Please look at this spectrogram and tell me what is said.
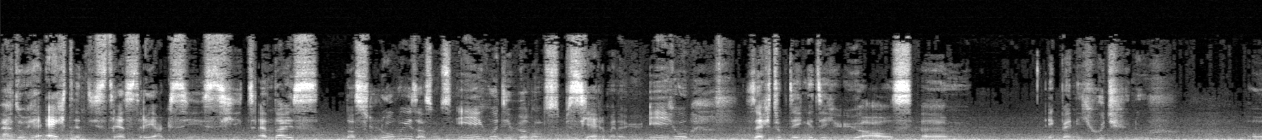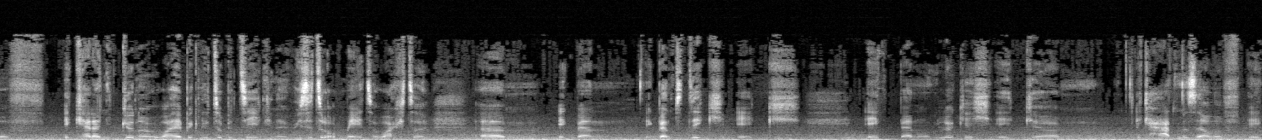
waardoor je echt in die stressreactie schiet. En dat is, dat is logisch, dat is ons ego, die wil ons beschermen. En uw ego zegt ook dingen tegen u als um, ik ben niet goed genoeg of ik ga dat niet kunnen, wat heb ik nu te betekenen, wie zit er op mij te wachten, um, ik, ben, ik ben te dik, ik, ik ben ongelukkig, ik... Um, ik haat mezelf. Ik,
